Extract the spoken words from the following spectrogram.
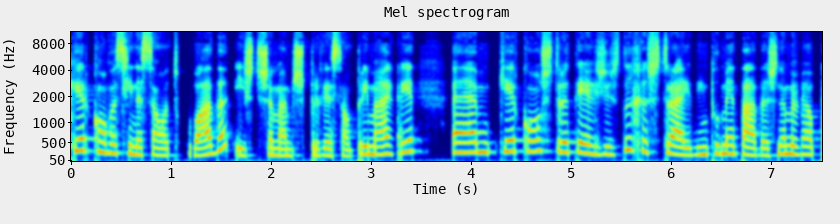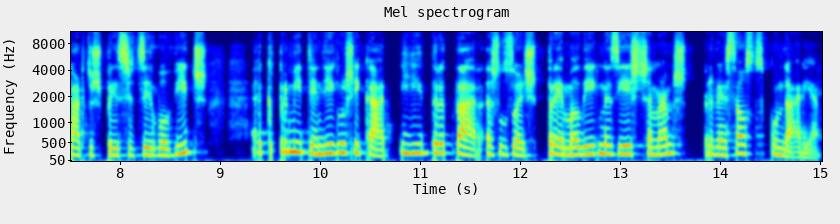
quer com vacinação adequada, isto chamamos de prevenção primária, um, quer com estratégias de rastreio implementadas na maior parte dos países desenvolvidos, que permitem diagnosticar e tratar as lesões pré-malignas e isto chamamos prevenção secundária.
